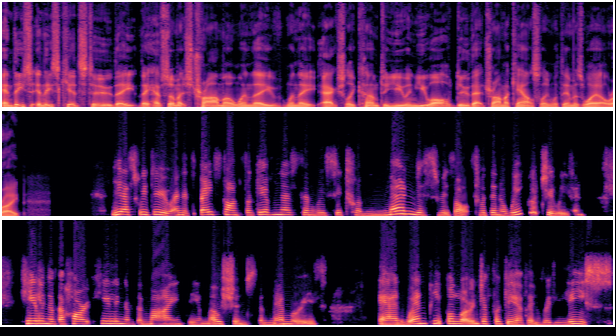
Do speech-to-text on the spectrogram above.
and these and these kids too, they they have so much trauma when they when they actually come to you and you all do that trauma counseling with them as well, right? Yes, we do. And it's based on forgiveness and we see tremendous results within a week or two even. Healing of the heart, healing of the mind, the emotions, the memories, and when people learn to forgive and release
